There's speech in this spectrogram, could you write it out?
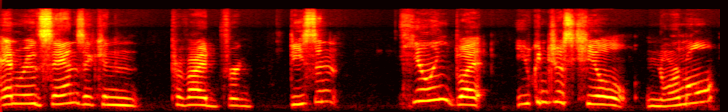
and Rude Sands it can provide for decent healing, but you can just heal normal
